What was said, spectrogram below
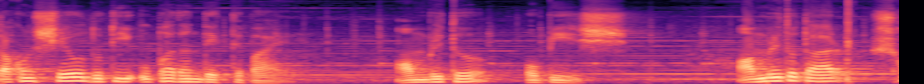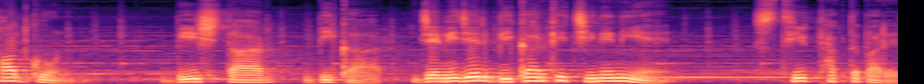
তখন সেও দুটি উপাদান দেখতে পায়, অমৃত ও বিষ। অমৃত তার সদ্গুণ, বিষ তার বিকার। যে নিজের বিকারকে চিনে নিয়ে স্থির থাকতে পারে,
